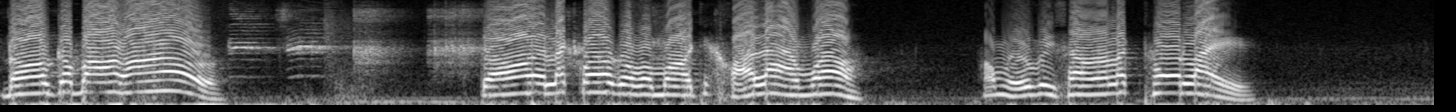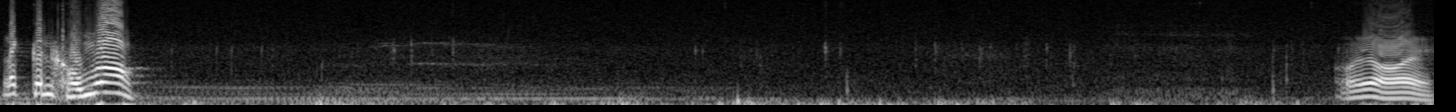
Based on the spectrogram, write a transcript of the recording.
Đồ cơ bò không? Trời ơi lách quá rồi mò chứ khỏi làm quá. Không hiểu vì sao nó lách thế này Lách kinh khủng luôn. Ôi rồi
